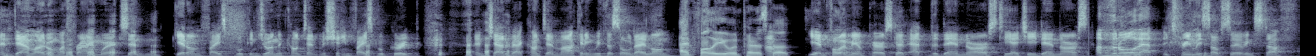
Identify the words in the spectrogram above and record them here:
and download all my frameworks and get on Facebook and join the Content Machine Facebook group and chat about content marketing with us all day long. And follow you on Periscope. Um, yeah, and follow me on Periscope at the Dan Norris, T H E Dan Norris. Other than all that extremely self-serving stuff,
